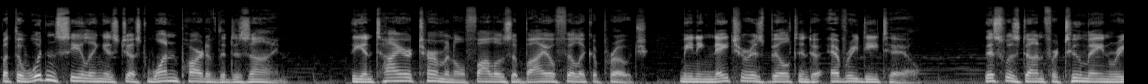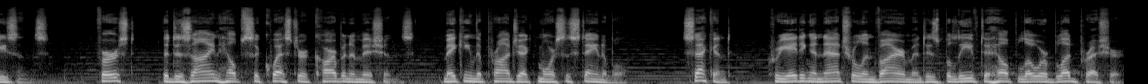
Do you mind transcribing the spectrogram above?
But the wooden ceiling is just one part of the design. The entire terminal follows a biophilic approach, meaning nature is built into every detail. This was done for two main reasons. First, the design helps sequester carbon emissions, making the project more sustainable. Second, creating a natural environment is believed to help lower blood pressure,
